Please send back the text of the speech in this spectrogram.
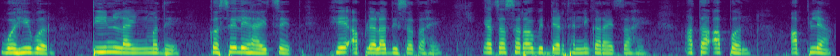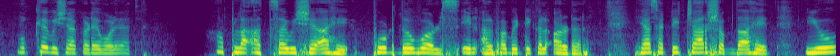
वहीवर तीन लाईनमध्ये कसे लिहायचेत हे आपल्याला दिसत आहे. याचा सराव विद्यार्थ्यांनी करायचा आहे. आता आपण आपल्या मुख्य विषयाकडे वळूयात. आपला आजचा विषय आहे put the words in alphabetical order यासाठी चार शब्द आहेत. यू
